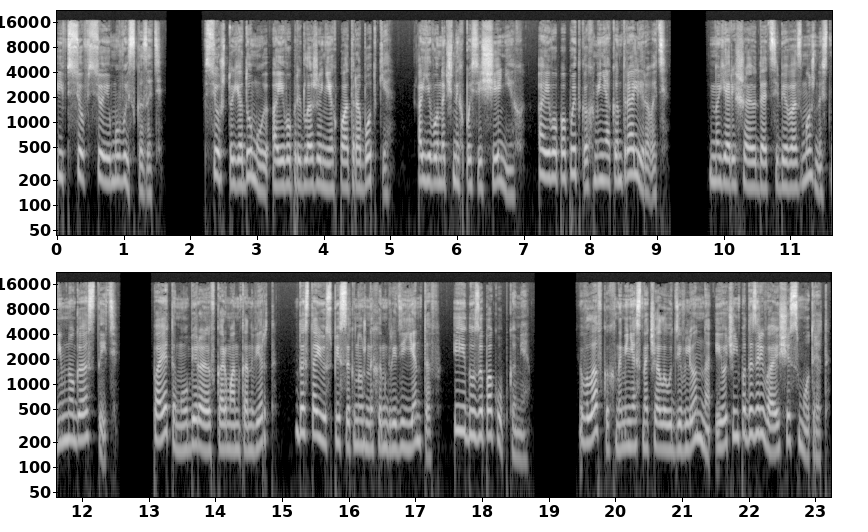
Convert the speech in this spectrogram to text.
и все-все ему высказать. Все, что я думаю о его предложениях по отработке, о его ночных посещениях, о его попытках меня контролировать. Но я решаю дать себе возможность немного остыть. Поэтому убираю в карман конверт, достаю список нужных ингредиентов и иду за покупками. В лавках на меня сначала удивленно и очень подозревающе смотрят.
